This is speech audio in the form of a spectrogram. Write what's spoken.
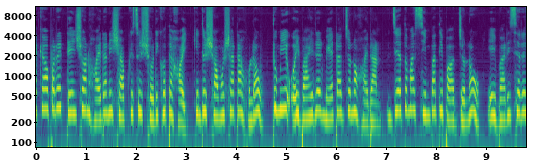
একে অপরের টেনশন, হয়রানি সবকিছুর শরিক হতে হয়। কিন্তু সমস্যাটা হলো তুমি ওই বাইরের মেয়েটার জন্য হয়রান, যে তোমার সিম্পাতি পাওয়ার জন্য এই বাড়ি ছেড়ে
